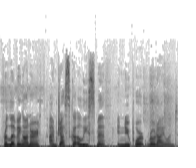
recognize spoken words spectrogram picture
For Living on Earth, I'm Jessica Elise Smith in Newport, Rhode Island.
